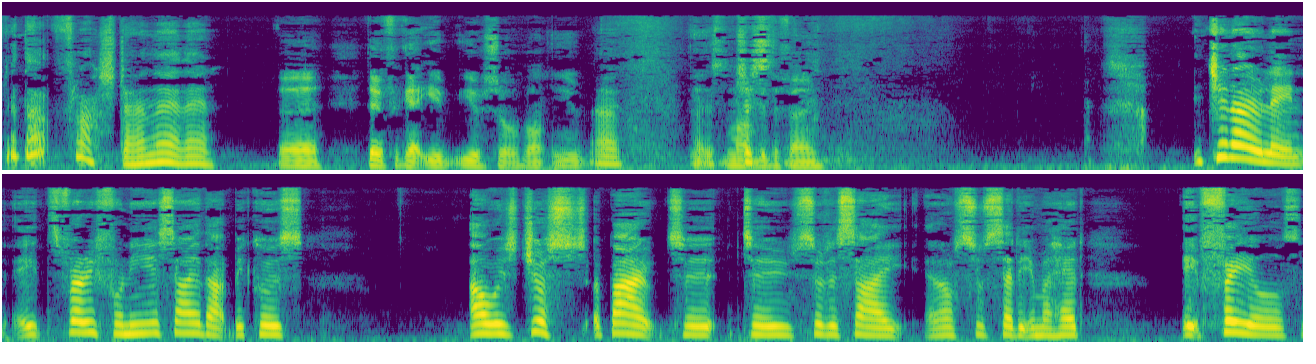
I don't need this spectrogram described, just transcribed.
Did that flash down there then? Uh, don't forget you. You're sort of on. You Oh, it's might just be the phone. Do you know, Lynn, it's very funny you say that because I was just about to to sort of say, and I sort of said it in my head, it feels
